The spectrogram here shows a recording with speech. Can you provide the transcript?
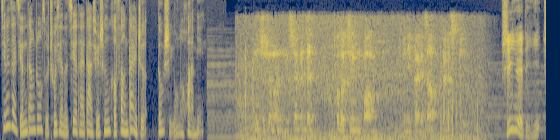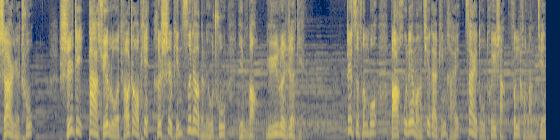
今天在节目当中所出现的借贷大学生和放贷者都使用了化名。你只需拿着你的身份证，拖到金融包，给你拍个照，拍个视频。十一月底、十二月初，实际大学裸条照片和视频资料的流出，引爆舆论热点。这次风波把互联网借贷平台再度推上风口浪尖。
